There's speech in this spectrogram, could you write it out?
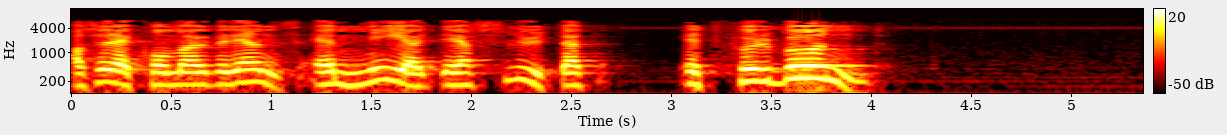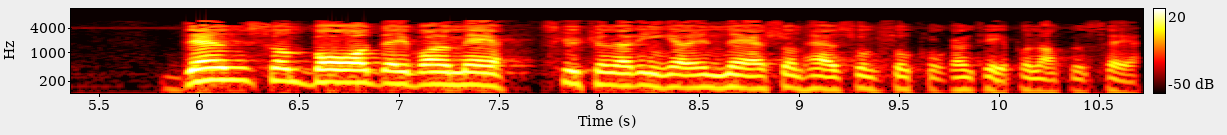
Alltså det komma överens är mer det har slutat ett förbund den som bad dig vara med skulle kunna ringa dig när som helst som så klockan tre på natten och säga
